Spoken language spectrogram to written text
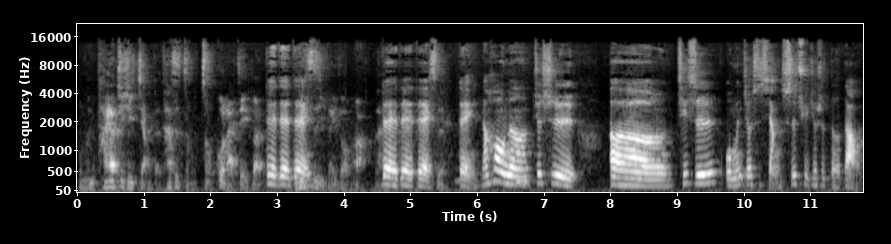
我们他要继续讲的，他是怎么走过来这一段，对对对，自己的一段话，来。对对对，是，对。然后呢，嗯、就是呃，其实我们就是想失去就是得到，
